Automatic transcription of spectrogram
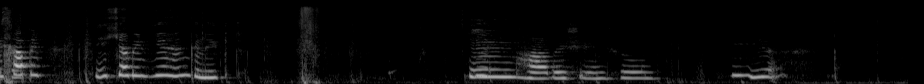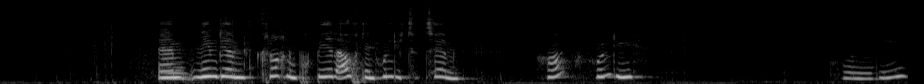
Ich habe ihn, ich habe ihn hier hingelegt. Den habe ich ihn schon. Hier. Ähm, nimm dir einen Knochen und probiert auch den Hundi zu zähmen. Komm, Hundi. Hundi?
